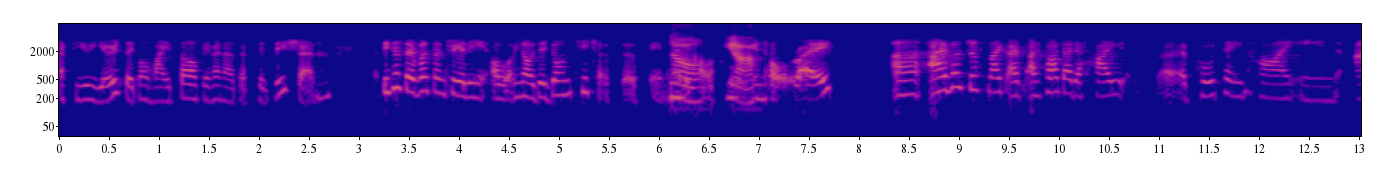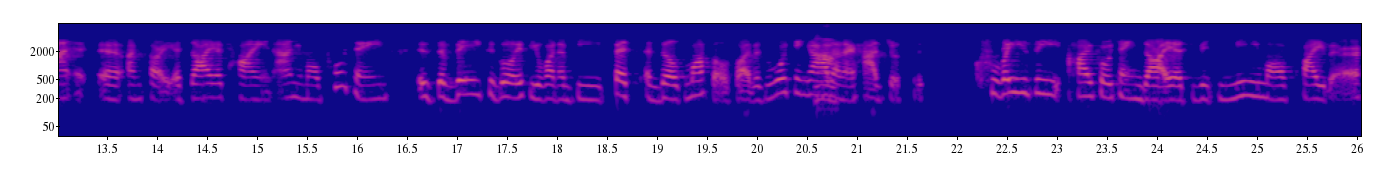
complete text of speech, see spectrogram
a few years ago, myself, even as a physician, because there wasn't really, a, you know, they don't teach us this in no, medical school, yeah. you know, right? Uh, I was just like, I, I thought that a high, a protein high in, uh, uh, I'm sorry, a diet high in animal protein is the way to go if you want to be fit and build muscle. So I was working out yeah. and I had just this crazy high protein diet with minimal fiber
